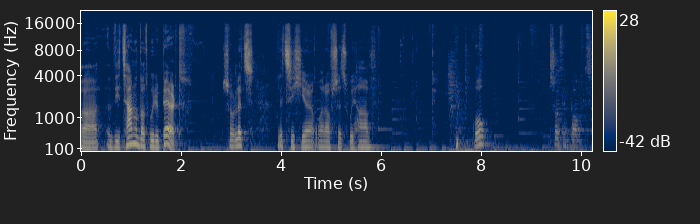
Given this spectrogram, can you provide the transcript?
uh, the channel that we repaired so let's let's see here what offsets we have. Oh something popped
